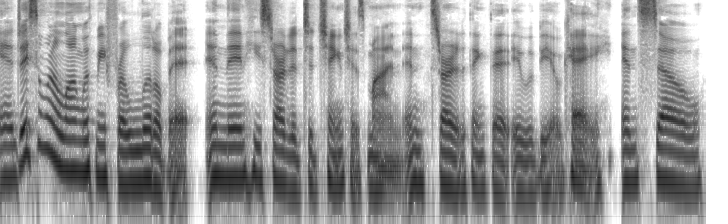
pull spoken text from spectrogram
And Jason went along with me for a little bit. And then he started to change his mind and started to think that it would be okay. And so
